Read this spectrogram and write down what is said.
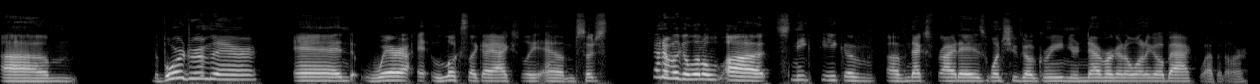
um, the boardroom there and where it looks like I actually am. So just kind of like a little uh, sneak peek of of next Friday's. Once you go green, you're never gonna want to go back webinar.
